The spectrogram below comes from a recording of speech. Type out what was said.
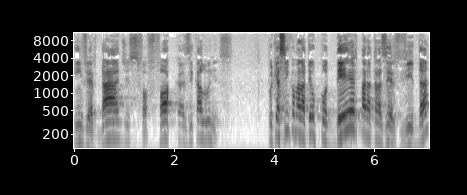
em verdades, fofocas e calúnias. Porque assim como ela tem o poder para trazer vida,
